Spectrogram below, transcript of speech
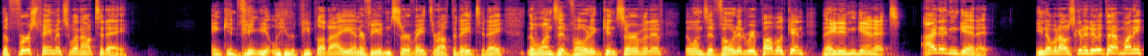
The first payments went out today. And conveniently, the people that I interviewed and surveyed throughout the day today, the ones that voted conservative, the ones that voted Republican, they didn't get it. I didn't get it. You know what I was going to do with that money?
